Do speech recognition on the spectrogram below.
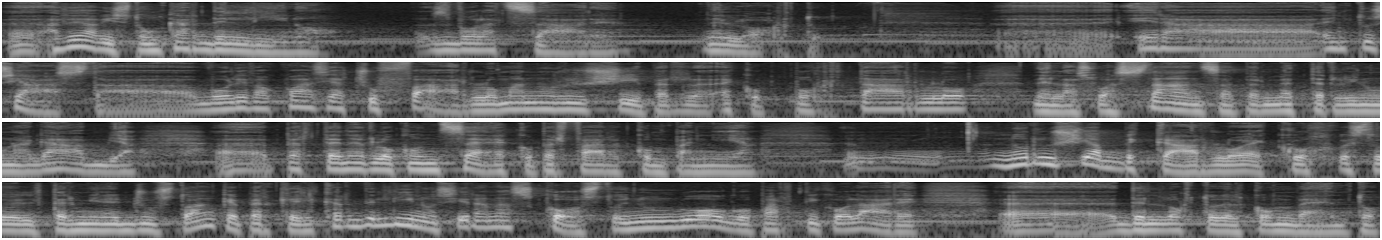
eh, aveva visto un cardellino svolazzare nell'orto eh, era entusiasta, voleva quasi acciuffarlo, ma non riuscì per ecco, portarlo nella sua stanza, per metterlo in una gabbia, eh, per tenerlo con sé, ecco, per far compagnia. Non riuscì a beccarlo, ecco, questo è il termine giusto, anche perché il cardellino si era nascosto in un luogo particolare eh, dell'orto del convento,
